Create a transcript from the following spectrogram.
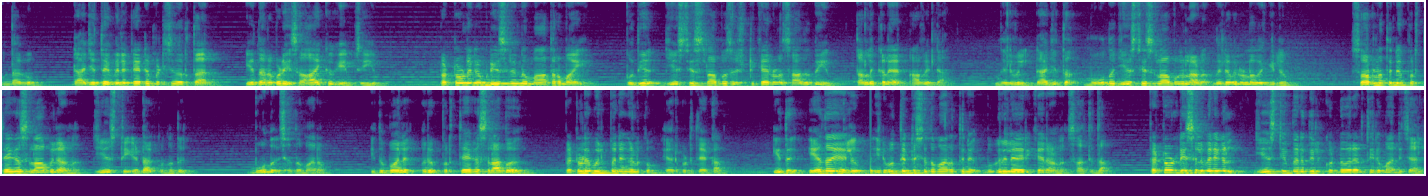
ഉണ്ടാകും. രാജ്യത്തെ വിലക്കയറ്റം പിടിച്ചു നിർത്താൻ ഈ നടപടി സഹായിക്കുകയും ചെയ്യും. പെട്രോളിനും ഡീസലിനും മാത്രമായി പുതിയ ജി എസ് ടി സ്ലാബ് സൃഷ്ടിക്കാനുള്ള സാധ്യതയും തള്ളിക്കളയാൻ ആവില്ല. നിലവിൽ രാജ്യത്ത് മൂന്ന് ജി എസ് ടി സ്ലാബുകളാണ് നിലവിലുള്ളതെങ്കിലും സ്വർണത്തിന് പ്രത്യേക സ്ലാബിലാണ് ജി എസ് ടി ഈടാക്കുന്നത്. മൂന്ന് ശതമാനം. ഇതുപോലെ ഒരു പ്രത്യേക സ്ലാബ് പെട്രോളിയം ഉൽപ്പന്നങ്ങൾക്കും ഏർപ്പെടുത്തിയേക്കാം. ഇത് ഏതായാലും ഇരുപത്തെട്ട് ശതമാനത്തിന് മുകളിലായിരിക്കാനാണ് സാധ്യത. പെട്രോൾ ഡീസൽ വിലകൾ ജി എസ് ടി പരിധിയിൽ കൊണ്ടുവരാൻ തീരുമാനിച്ചാൽ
